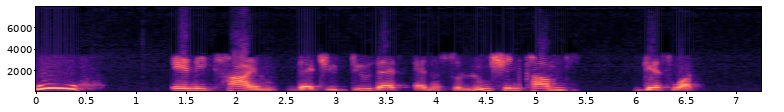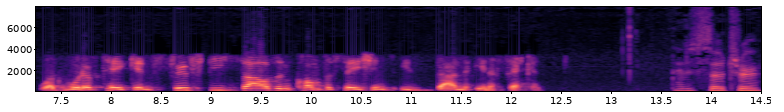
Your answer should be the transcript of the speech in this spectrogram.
Ooh, any time that you do that and a solution comes, guess what? What would have taken 50,000 conversations is done in a second. That is so true.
